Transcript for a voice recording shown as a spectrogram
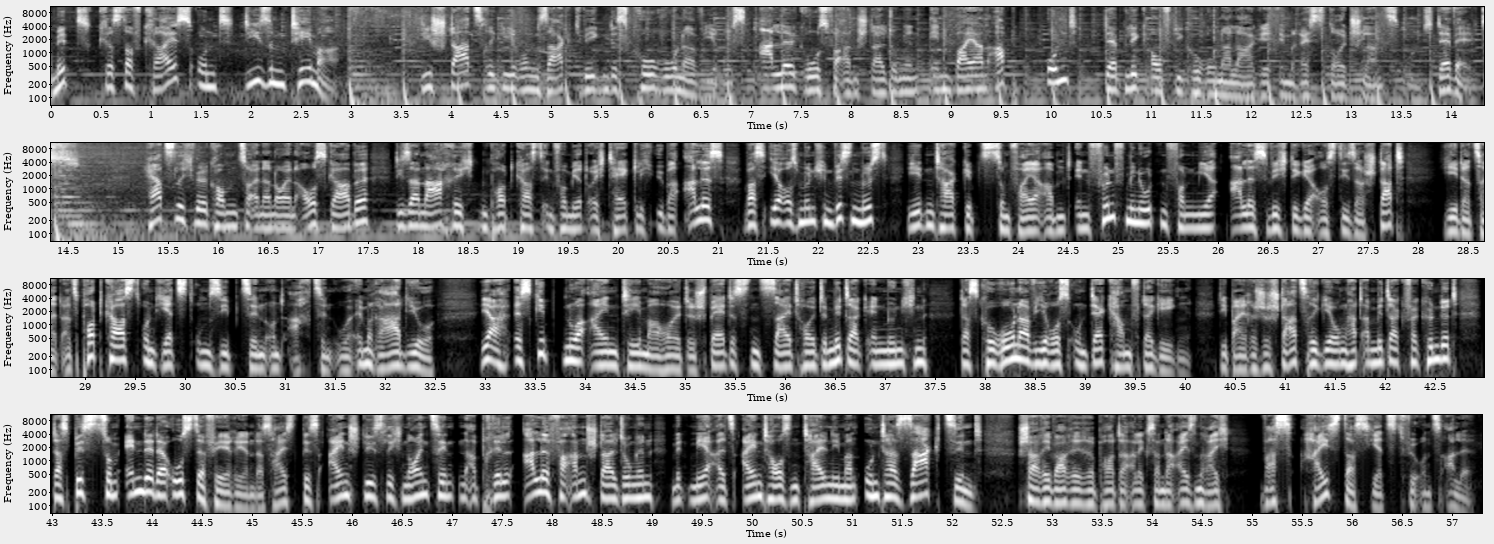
Mit Christoph Kreis und diesem Thema. Die Staatsregierung sagt wegen des Coronavirus alle Großveranstaltungen in Bayern ab und der Blick auf die Corona-Lage im Rest Deutschlands und der Welt. Herzlich willkommen zu einer neuen Ausgabe. Dieser Nachrichtenpodcast informiert euch täglich über alles, was ihr aus München wissen müsst. Jeden Tag gibt's zum Feierabend in fünf Minuten von mir alles Wichtige aus dieser Stadt jederzeit als Podcast und jetzt um 17 und 18 Uhr im Radio. Ja, es gibt nur ein Thema heute, spätestens seit heute Mittag in München, das Coronavirus und der Kampf dagegen. Die bayerische Staatsregierung hat am Mittag verkündet, dass bis zum Ende der Osterferien, das heißt bis einschließlich 19. April, alle Veranstaltungen mit mehr als 1000 Teilnehmern untersagt sind. Charivari-Reporter Alexander Eisenreich, was heißt das jetzt für uns alle?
